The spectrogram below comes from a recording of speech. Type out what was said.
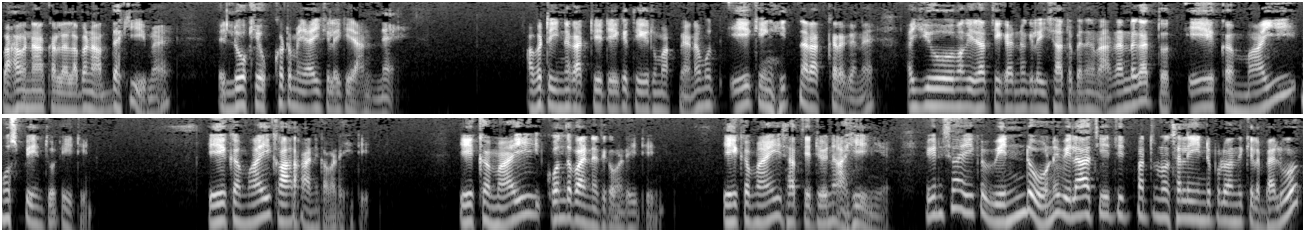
භාවනා කරලා ලබන අත්දැකීම ඒ ලෝකේ ඔක්කොටම යයි කියලා කියන්නේ නැහැ. අපිට ඉන්න කට්ටියට ඒක තේරුමක් නෑ. නමුත් ඒකෙන් හිත නරක කරගෙන අයියෝ මගේ සත්‍ය කරනවා කියලා ඉසాత බඳගෙන අඬන්න ගත්තොත් ඒකමයි මුස්පේන්තුවට හිටින්නේ. ඒකමයි කාලකණිකවට හිටින්නේ. ඒකමයි කොන්දපණ නැතිකමට හිටින්නේ. ඒකමයි සත්‍යයට වෙන අහිණිය. ඒක නිසා ඒක වෙන්න ඕනේ වෙලා තියෙද්දිත් මට නොසැලී ඉන්න පුළුවන්ද කියලා බැලුවොත්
